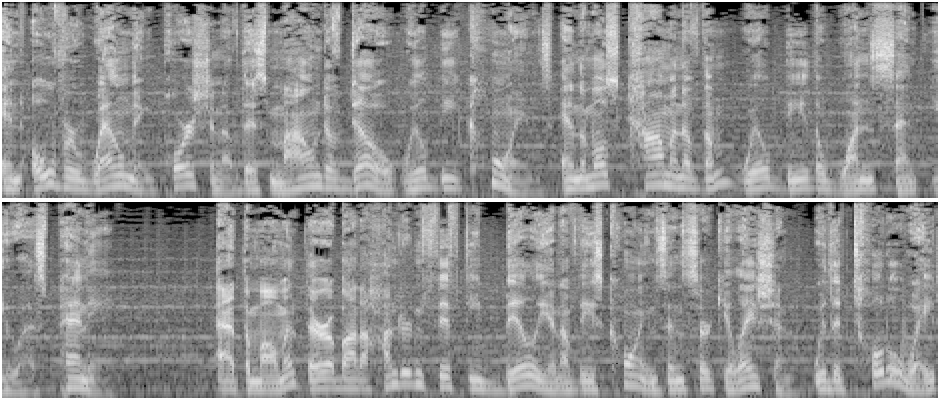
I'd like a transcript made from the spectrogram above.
An overwhelming portion of this mound of dough will be coins, and the most common of them will be the one cent US penny. At the moment, there are about 150 billion of these coins in circulation, with a total weight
